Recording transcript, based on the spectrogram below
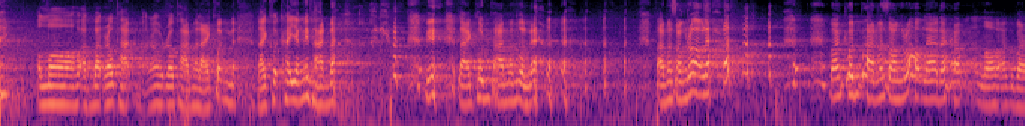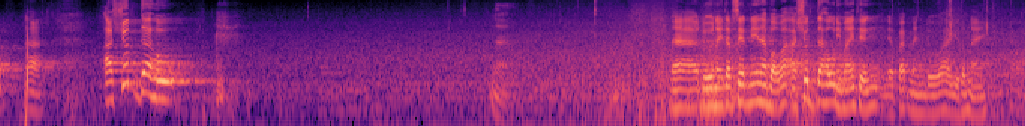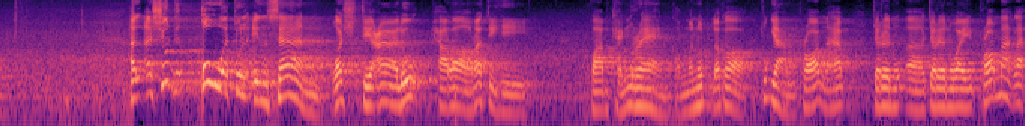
อัลลอฮฺอักบัดเราผ่านเราเราผ่านมาหลายคนหลายคนใครยังไม่ผ่านบ้างนี่หลายคนผ่านมาหมดแล้ว ผ่านมาสองรอบแล้ว บางคนผ่านมาสองรอบแล้วนะครับอัลลอฮฺอักบัดأشده นะนะดูในตัฟซีรนี้นะบอกว่าأشده นี่หมายถึง เดี๋ยวแป๊บหนึ่งดูว่าอยู่ตรงไหน อัลอาชุดกุวตุลอินซานวัชติอาลุฮารารติฮีความแข็งแรงของมนุษย์ แล้วก็ทุกอย่างพร้อมนะครับ เจริญเจริญวัยพร้อมมากละ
